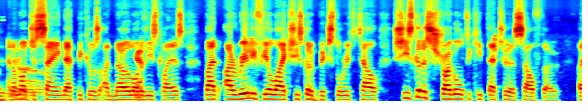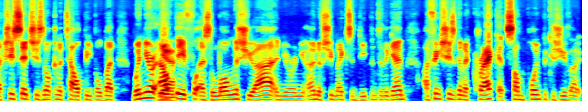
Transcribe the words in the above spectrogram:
And I'm not just saying that because I know a lot yeah. of these players, but I really feel like she's got a big story to tell. She's going to struggle to keep that to herself, though. Like she said, she's not going to tell people, but when you're yeah. out there for as long as you are and you're on your own, if she makes it deep into the game, I think she's going to crack at some point because you are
